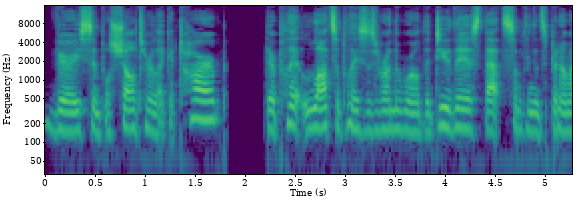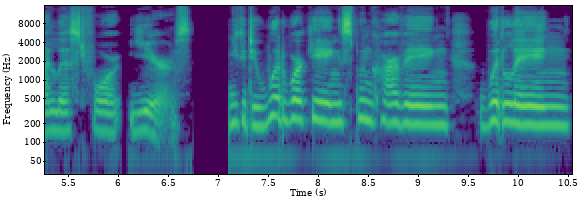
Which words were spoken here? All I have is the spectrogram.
very simple shelter like a tarp. There are lots of places around the world that do this. That's something that's been on my list for years. You could do woodworking, spoon carving, whittling,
